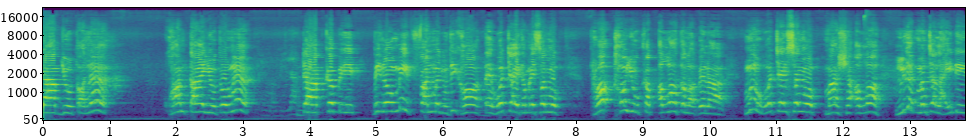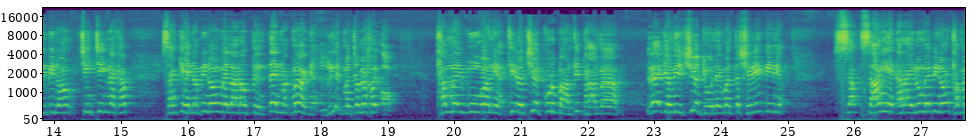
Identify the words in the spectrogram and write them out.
ดาบอยู่ต่อหน้า ความตายอยู่ตรงหน้า ดาบกระบี่พี่น้องมีดฟันมาอยู่ที่คอ แต่หัวใจทำไมสงบ เพราะเขาอยู่กับอัลลอฮ์ตลอดเวลา เมื่อหัวใจสงบมาชาอัลลอฮ์เลือดมันจะไหลดีพี่น้องจริง ๆนะครับ สังเกตนะพี่น้องเวลาเราตื่นเต้นมากๆเนี่ยเลือดมันจะไม่ค่อยออกทำไมวัวเนี่ยที่เราเชือกุรบานที่ผ่านมา และยังมีเชืออยู่ในวันตะชริกนี้เนี่ยสาสาเหตุอะไรรู้ไหมพี่น้องทำไม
